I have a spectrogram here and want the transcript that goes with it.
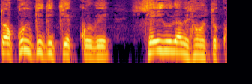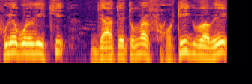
তখন কি কি চেক করবে, সেইগুলো আমি সমস্ত খুলে বলে দিচ্ছি, যাতে তোমরা সঠিকভাবে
